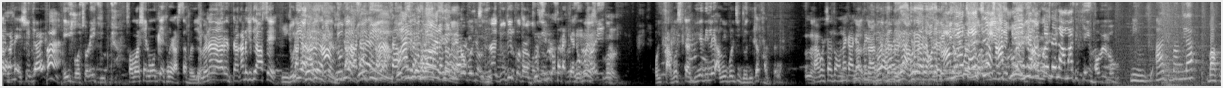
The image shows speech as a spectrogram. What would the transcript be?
টাকাটা এসে যায় এই বছরেই ছ মাসের মধ্যে এখানে রাস্তা হয়ে যাবে। মানে আর টাকাটা যদি আসে যদি হ্যাঁ, যদি যদি হ্যাঁ, যদির কথা না। হ্যাঁ যদির যদির কথাটা কেন বলছি? ওই কাগজটা দিয়ে দিলে আমি বলছি যদিটা থাকবে না। কাগজটা তো অনেক আগে থেকে আমরা চাইছি আপনি কি হবে নিউজ আজ বাংলা বাহু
